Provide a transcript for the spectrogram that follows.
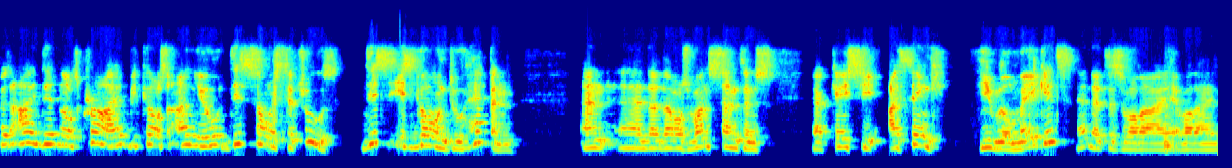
But I did not cry because I knew this song is the truth. This is going to happen. And uh, there was one sentence, uh, Casey, I think he will make it. And that is what I, what I,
